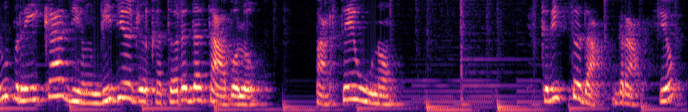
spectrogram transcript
Rubrica di un videogiocatore da tavolo, parte 1. Scritto da Graffio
